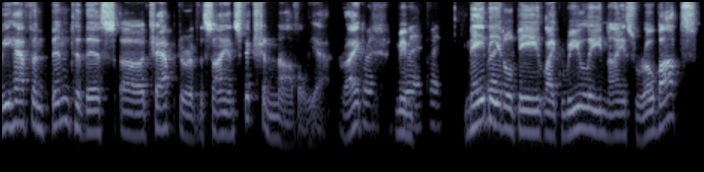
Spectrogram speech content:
We haven't been to this uh, chapter of the science fiction novel yet, right? right. I mean, right, right. maybe it'll be like really nice robots.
